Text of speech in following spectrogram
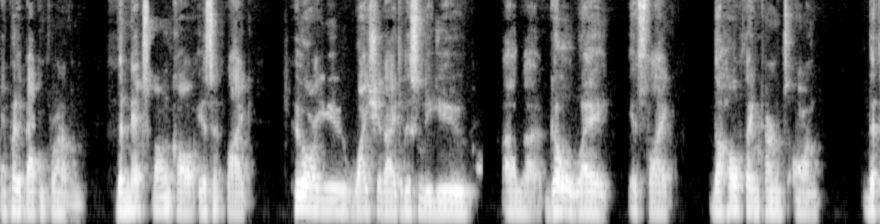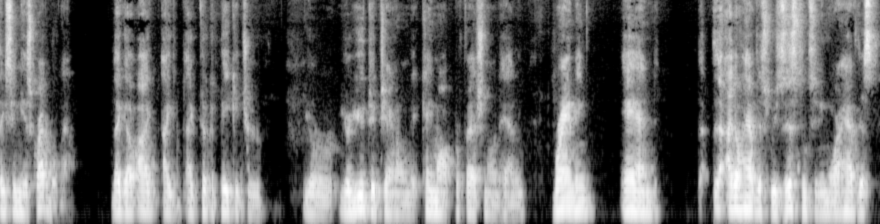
and put it back in front of them. The next phone call isn't like, who are you? Why should I listen to you? Uh, go away. It's like the whole thing turns on that they see me as credible now. They go, I, I, I took a peek at your your your YouTube channel and it came off professional. It had branding, and I don't have this resistance anymore. I have this,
